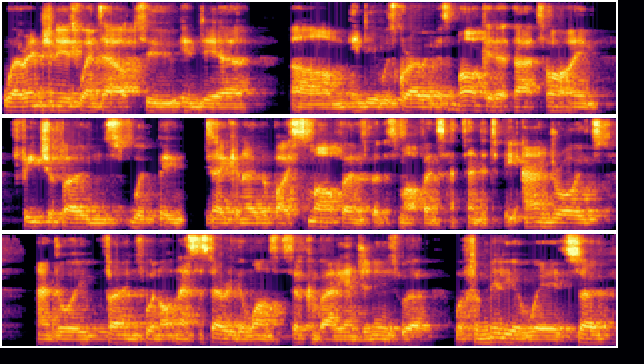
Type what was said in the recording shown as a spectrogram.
where engineers went out to India. Um, India was growing as a market at that time. Feature phones were being taken over by smartphones, but the smartphones tended to be Androids. Android phones were not necessarily the ones that Silicon Valley engineers were, were familiar with. So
